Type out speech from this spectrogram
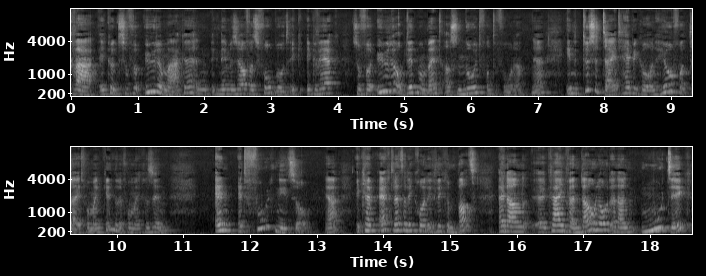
qua, je kunt zoveel uren maken. En ik neem mezelf als voorbeeld. Ik, ik werk zoveel uren op dit moment als nooit van tevoren. Ja? In de tussentijd heb ik gewoon heel veel tijd voor mijn kinderen, voor mijn gezin. En het voelt niet zo. Ja? Ik heb echt letterlijk gewoon, ik lig in bad en dan uh, krijg ik weer een download en dan moet ik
